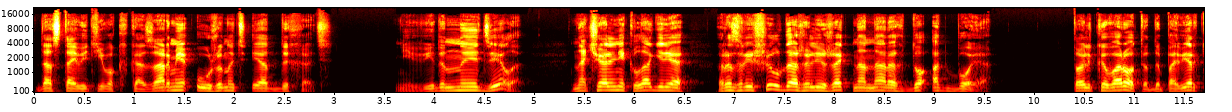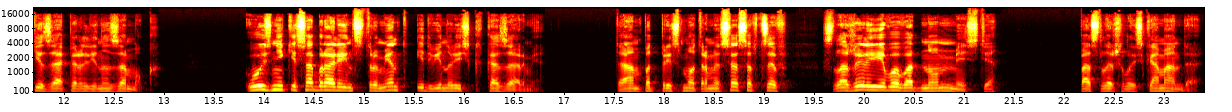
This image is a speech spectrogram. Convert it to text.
доставить его к казарме, ужинать и отдыхать. Невиданное дело. Начальник лагеря разрешил даже лежать на нарах до отбоя. Только ворота до поверки заперли на замок. Узники собрали инструмент и двинулись к казарме. Там под присмотром эсэсовцев сложили его в одном месте. Послышалась команда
